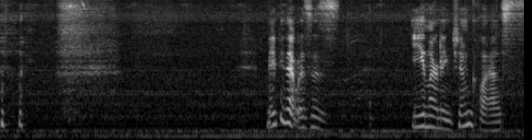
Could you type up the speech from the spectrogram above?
Maybe that was his e-learning gym class.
